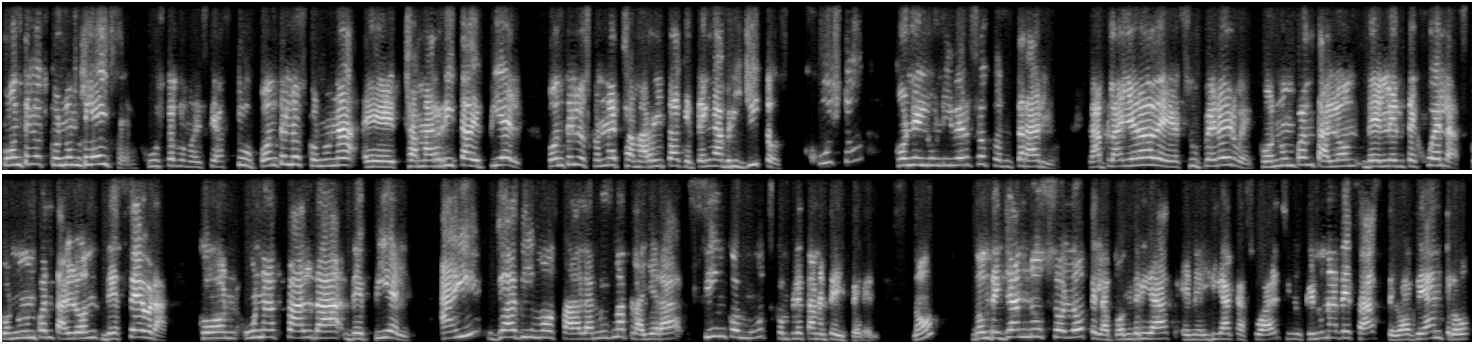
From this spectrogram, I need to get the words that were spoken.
póntelos con un blazer, justo como decías tú, póntelos con una eh, chamarrita de piel, póntelos con una chamarrita que tenga brillitos, justo con el universo contrario. La playera de superhéroe, con un pantalón de lentejuelas, con un pantalón de cebra, con una falda de piel. Ahí ya vimos para la misma playera cinco moods completamente diferentes, ¿no? Donde ya no solo te la pondrías en el día casual, sino que en una de esas te vas de antro,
